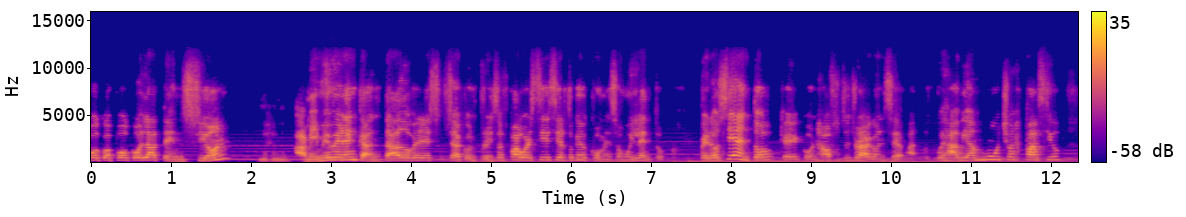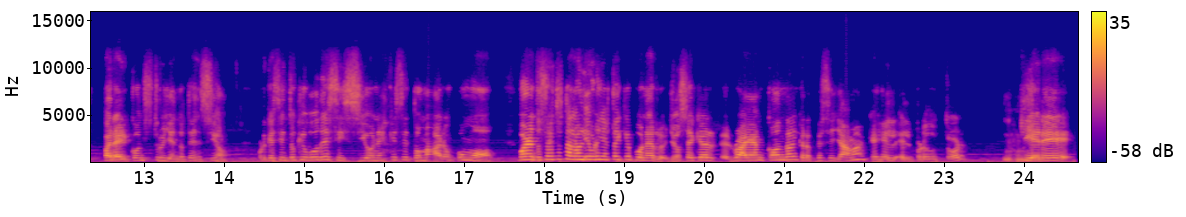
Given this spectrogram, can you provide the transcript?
poco a poco la tensión. A mí me hubiera encantado ver eso. O sea, con Prince of Power sí es cierto que comenzó muy lento, pero siento que con House of the Dragon pues había mucho espacio para ir construyendo tensión, porque siento que hubo decisiones que se tomaron como bueno, entonces esto está en los libros y esto hay que ponerlo. Yo sé que Ryan Condal, creo que se llama, que es el, el productor, quiere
